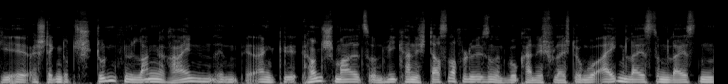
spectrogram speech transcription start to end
äh, stecken dort stundenlang rein in, in Gehirnschmalz und wie kann ich das noch lösen und wo kann ich vielleicht irgendwo Eigenleistung leisten.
